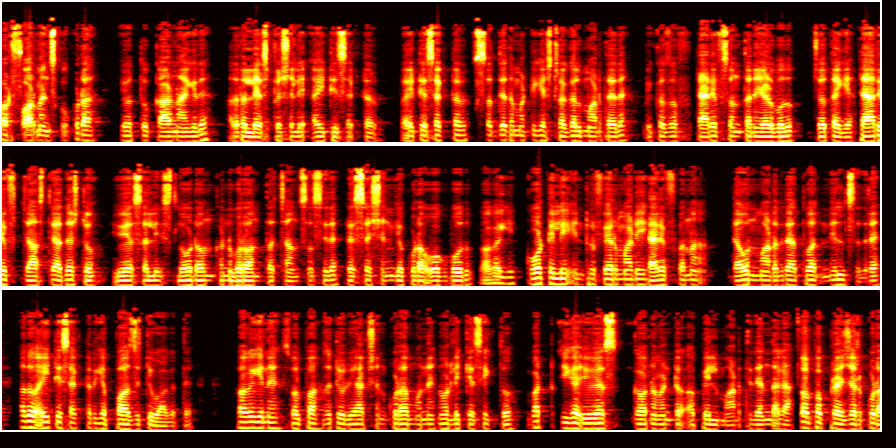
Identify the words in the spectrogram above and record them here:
ಪರ್ಫಾರ್ಮೆನ್ಸ್ ಕೂಡ ಇವತ್ತು ಕಾರಣ ಆಗಿದೆ. ಅದರಲ್ಲಿ especially I T sector I T sector ಸದ್ಯದ ಮಟ್ಟಿಗೆ ಸ್ಟ್ರಗಲ್ ಮಾಡ್ತಾ ಇದೆ ಬಿಕಾಸ್ ಆಫ್ ಟ್ಯಾರಿಫ್ಸ್ ಅಂತಾನೆ ಹೇಳ್ಬೋದು. ಜೊತೆಗೆ ಟ್ಯಾರಿಫ್ ಜಾಸ್ತಿ ಆದಷ್ಟು ಯು ಎಸ್ ಅಲ್ಲಿ ಸ್ಲೋ ಡೌನ್ ಕಂಡು ಬರುವಂತ ಚಾನ್ಸಸ್ ಇದೆ. ರೆಸೆಷನ್ಗೆ ಕೂಡ ಹೋಗಬಹುದು ಹಾಗಾಗಿ ಕೋರ್ಟ್ ಇಲ್ಲಿ ಇಂಟರ್ಫಿಯರ್ ಮಾಡಿ ಟ್ಯಾರಿಫ್ ಅನ್ನ ಡೌನ್ ಮಾಡಿದ್ರೆ ಅಥವಾ ನಿಲ್ಸಿದ್ರೆ ಅದು ಐ ಟಿ ಸೆಕ್ಟರ್ಗೆ ಪಾಸಿಟಿವ್ ಆಗುತ್ತೆ. ಹಾಗಾಗಿನೇ ಸ್ವಲ್ಪ ಪಾಸಿಟಿವ್ ರಿಯಾಕ್ಷನ್ ಕೂಡ ಮೊನ್ನೆ ನೋಡ್ಲಿಕ್ಕೆ ಸಿಕ್ತು. ಬಟ್ ಈಗ ಯು ಎಸ್ ಗವರ್ನಮೆಂಟ್ ಅಪೀಲ್ ಮಾಡ್ತಿದೆ ಅಂದಾಗ ಸ್ವಲ್ಪ ಪ್ರೆಷರ್ ಕೂಡ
